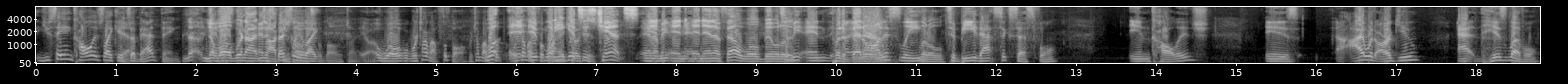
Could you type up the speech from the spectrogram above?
You say in college like it's Yeah. a bad thing. No- no, And well, we're not talking especially like, football, we're talking uh, well, we're talking about football. We're talking about well, foot- we're talking about when he gets his chance And I mean- in, and- in NFL, we'll be able to, to me and put a and better honestly little. to be that successful in college is I would argue at his level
